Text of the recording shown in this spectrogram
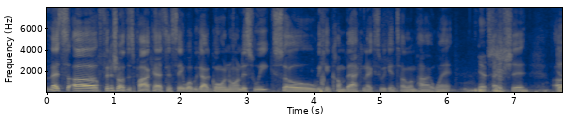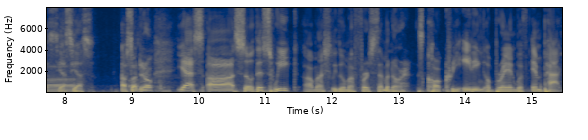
let's uh, finish off this podcast and say what we got going on this week, so we can come back next week and tell them how it went, Yes. type shit. Yes, yes, Uh, yes. Uh, so, you know, yes. Uh, so this week I'm actually doing my first seminar. It's called "Creating a Brand with Impact."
